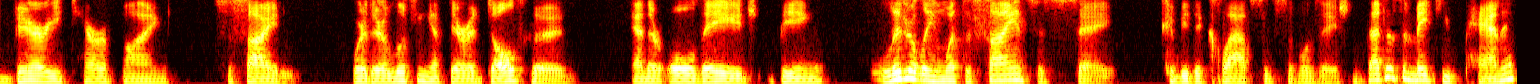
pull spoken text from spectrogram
very terrifying society where they're looking at their adulthood and their old age being literally in what the scientists say could be the collapse of civilization. If that doesn't make you panic,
